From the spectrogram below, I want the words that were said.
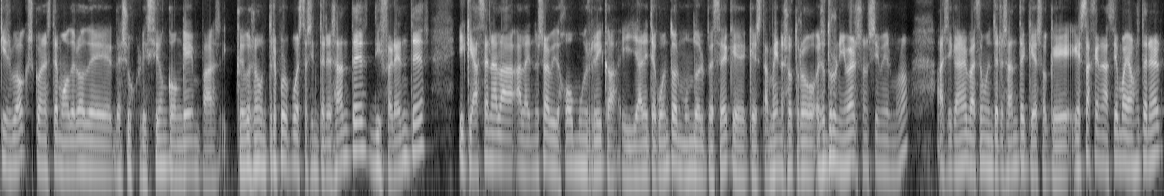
Xbox con este modelo de, suscripción con Game Pass. Creo que son tres propuestas interesantes, diferentes y que hacen a la, industria del videojuego muy rica. Y ya ni te cuento el mundo del PC, que, también es otro, es otro universo en sí mismo. ¿no? Así que a mí me parece muy interesante que eso, que esta generación vayamos a tener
